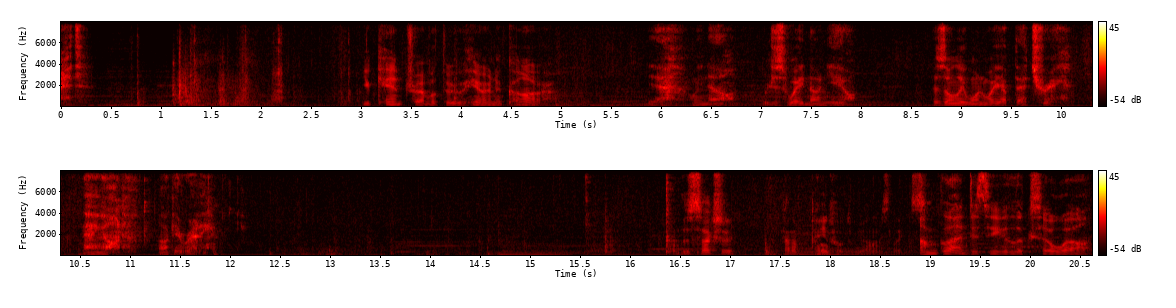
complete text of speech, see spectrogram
it. You can't travel through here in a car. Yeah, we know. We're just waiting on you. There's only one way up that tree. Hang on. I'll get ready. This is actually kind of painful to be honest. Like I'm glad to see you look so well.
